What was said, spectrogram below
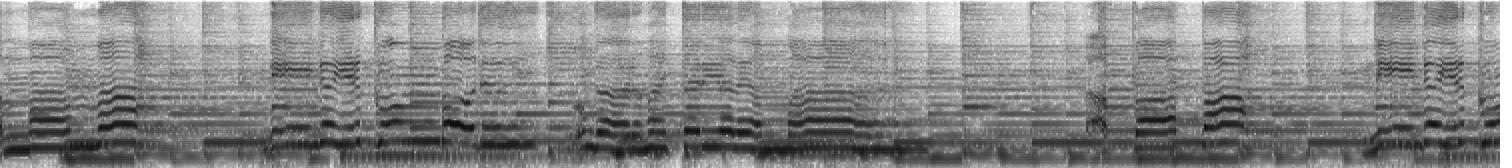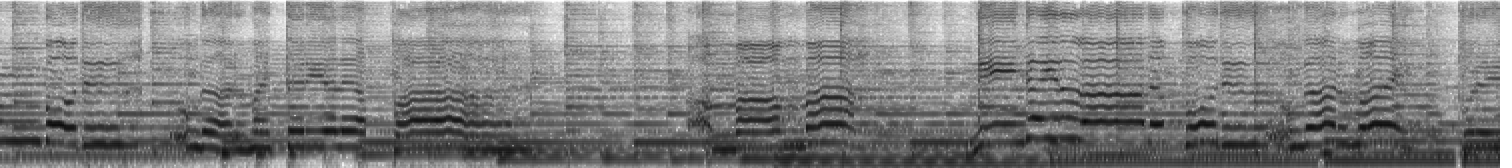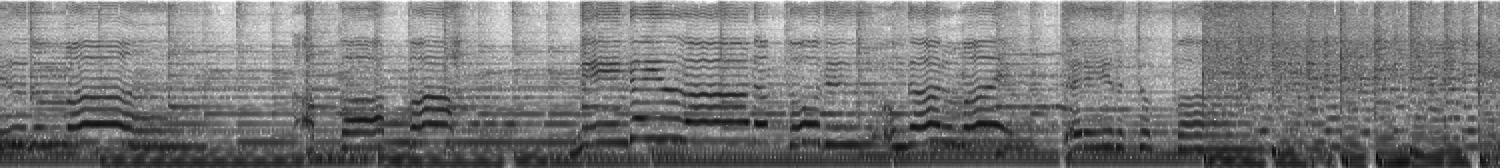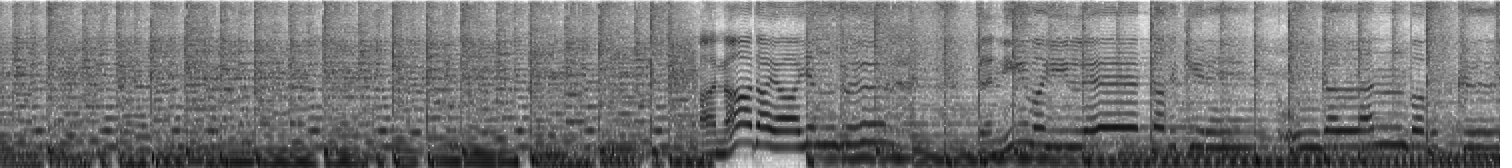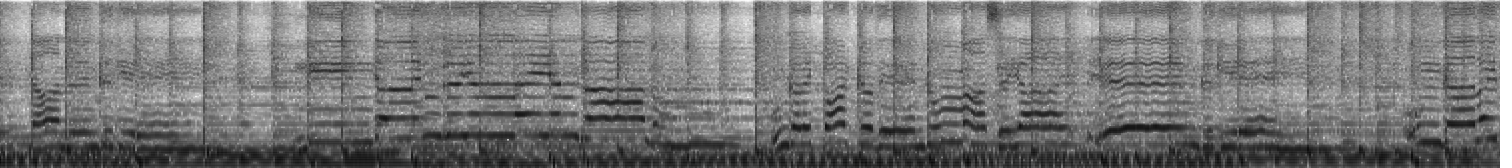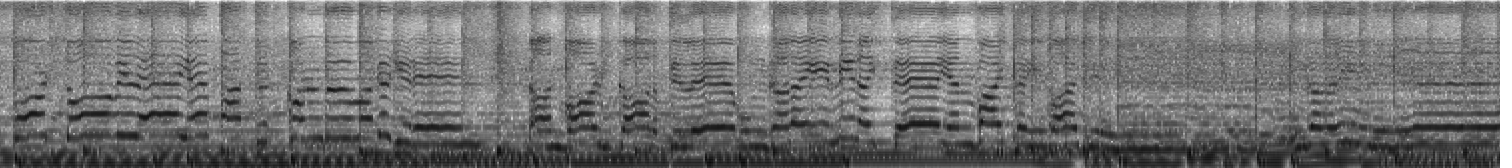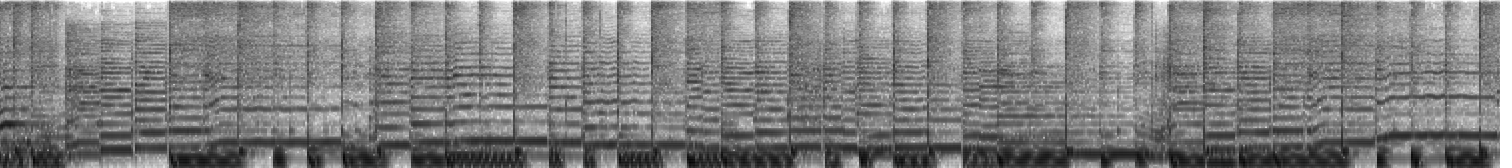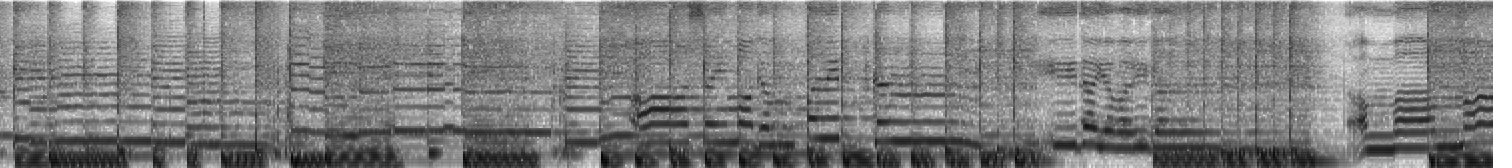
அம்மா அம்மா நீங்க இருக்கும் போது உங்க அருமை தெரியலே அம்மா. அப்பா அப்பா நீங்க இருக்கும் போது உங்க அருமை தெரியலே அப்பா. அம்மா அம்மா செய்து துப்பா. அநாதயா என்று தனி வழியிலே தவிக்கிறேன். வரிகள். அம்மா அம்மா.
